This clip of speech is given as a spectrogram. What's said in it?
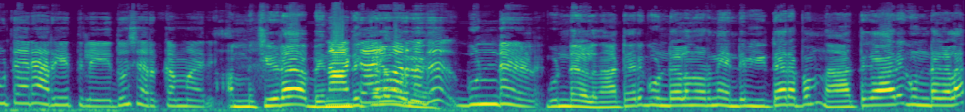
കൂട്ടുകാരെ അറിയത്തില്ല ഏതോ ചെറുക്കന്മാര്. അമ്മച്ചിയുടെ ബന്ധുക്കൾ ഗുണ്ടകൾ. ഗുണ്ടകൾ നാട്ടുകാർ ഗുണ്ടകൾ എന്ന് പറഞ്ഞാൽ എന്റെ വീട്ടുകാരപ്പം നാട്ടുകാരെ ഗുണ്ടകളെ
